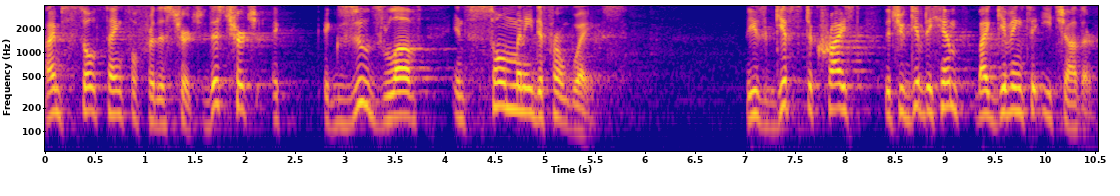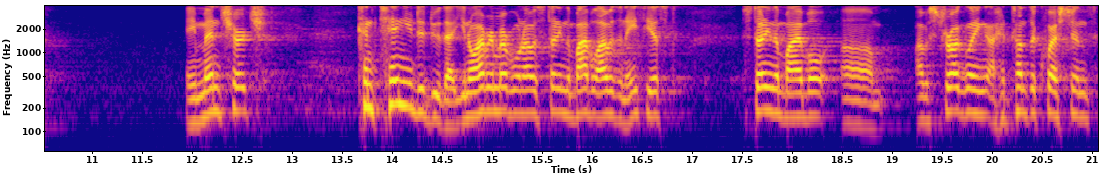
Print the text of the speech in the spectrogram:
I'm so thankful for this church. This church exudes love in so many different ways. These gifts to Christ that you give to Him by giving to each other. Amen, church? Continue to do that. You know, I remember when I was studying the Bible, I was an atheist studying the Bible. Um, I was struggling, I had tons of questions.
